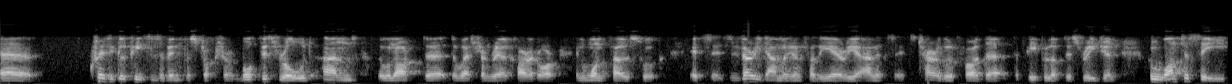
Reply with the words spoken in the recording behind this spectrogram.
uh, critical pieces of infrastructure, both this road and the, north, the, the Western Rail corridor, in one foul swoop. It's, it's very damaging for the area and it's, it's terrible for the, the people of this region who want to see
